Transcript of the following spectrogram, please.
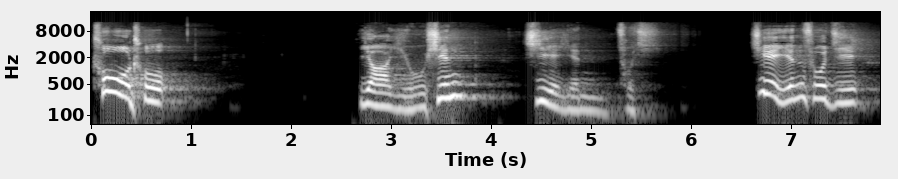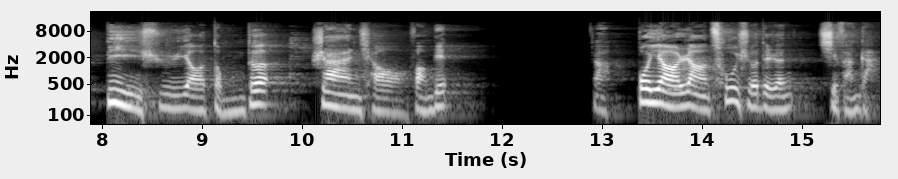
处处要有心戒淫出击，戒淫出击必须要懂得善巧方便啊，不要让初学的人起反感，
